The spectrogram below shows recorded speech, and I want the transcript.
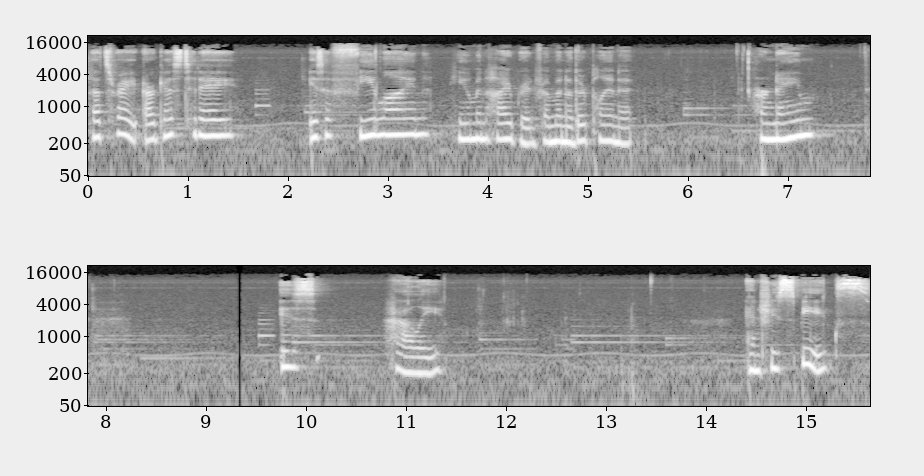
That's right, our guest today is a feline human hybrid from another planet. Her name is Hallie and she speaks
